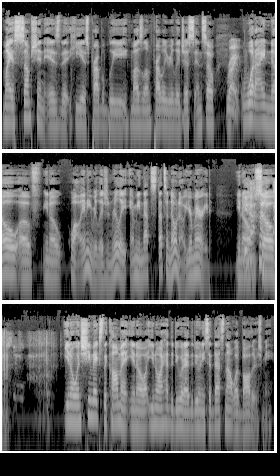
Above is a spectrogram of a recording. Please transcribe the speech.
my assumption is that he is probably Muslim, probably religious, and so Right. what I know of, you know, well, any religion really. I mean, that's that's a no-no. You're married, you know. Yeah. So, you know, when she makes the comment, you know, you know, I had to do what I had to do, and he said that's not what bothers me.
